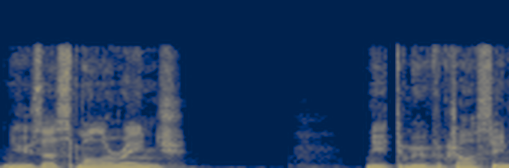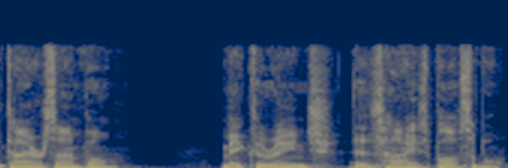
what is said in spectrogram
Use a smaller range. Need to move across the entire sample? Make the range as high as possible.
